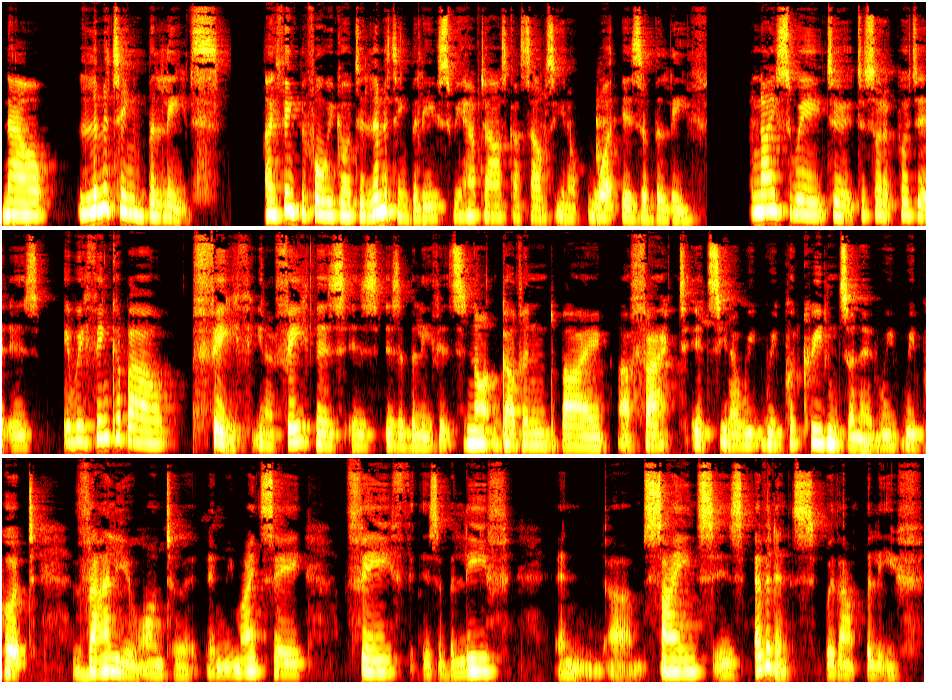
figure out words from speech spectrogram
Now, limiting beliefs I think before we go to limiting beliefs, we have to ask ourselves, you know, what is a belief? A nice way to, to sort of put it is if we think about faith, you know, faith is, is, is a belief. It's not governed by a fact. It's, you know, we, we put credence on it. We, we put value onto it. And we might say faith is a belief and um, science is evidence without belief.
